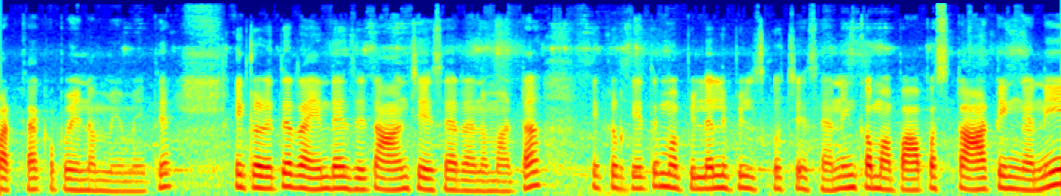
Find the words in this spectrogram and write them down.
పట్టలేకపోయినాం మేమైతే. ఇక్కడైతే రైన్ డ్యాన్స్ అయితే ఆన్ చేశారనమాట ఇక్కడికైతే మా పిల్లల్ని పిలుచుకొచ్చేసాను. ఇంకా మా పాప స్టార్టింగ్ అని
